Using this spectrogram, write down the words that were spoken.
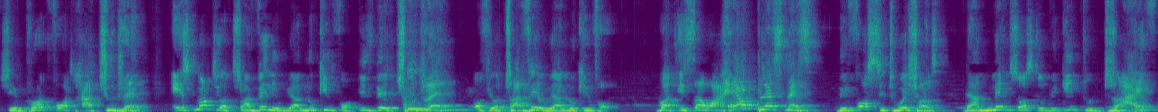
she brought forth her children. It's not your traveling we are looking for. It's the children of your travail we are looking for. But it's our helplessness before situations that makes us to begin to drive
